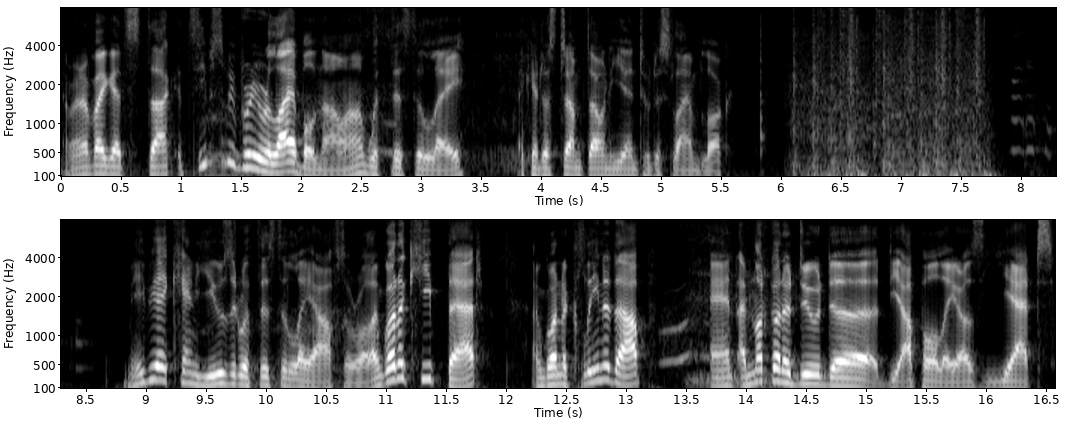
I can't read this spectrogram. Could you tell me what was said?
And whenever I get stuck, it seems to be pretty reliable now, huh, with this delay. I can just jump down here into the slime block. Maybe I can use it with this delay after all. I'm gonna keep that. I'm gonna clean it up. And I'm not gonna do the, the upper layers yet.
